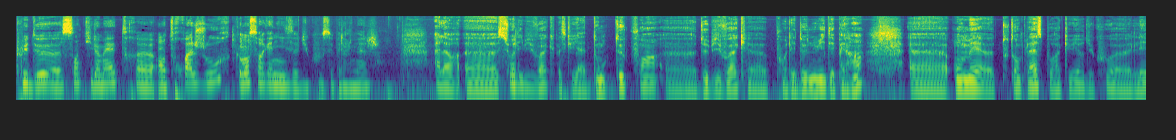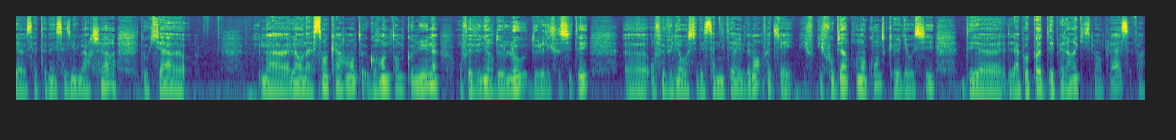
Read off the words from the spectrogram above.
Plus de 100 km en trois jours. Comment s'organise du coup ce pèlerinage? Alors, euh, sur les bivouacs, parce qu'il y a donc deux points euh, de bivouac euh, pour les deux nuits des pèlerins, on met tout en place pour accueillir du coup les cette année 16 000 marcheurs. Donc il y a là, on a 140 grandes tentes communes. On fait venir de l'eau, de l'électricité. Euh, on fait venir aussi des sanitaires, évidemment. En fait, il, faut bien prendre en compte qu'il y a aussi euh, la popote des pèlerins qui se met en place. Enfin,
